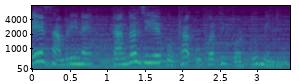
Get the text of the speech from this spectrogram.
એ સાંભળીને કાંગલજીએ કોઠા ઉપરથી પડતું મેલ્યું.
